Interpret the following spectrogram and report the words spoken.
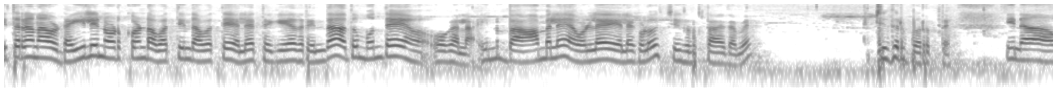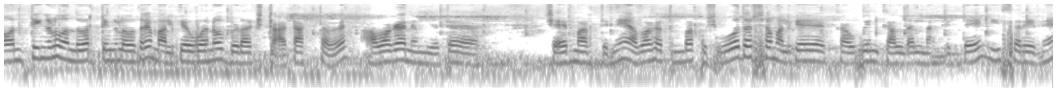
ಈ ಥರ ನಾವು ಡೈಲಿ ನೋಡ್ಕೊಂಡು ಅವತ್ತಿಂದ ಅವತ್ತೇ ಎಲೆ ತೆಗೆಯೋದ್ರಿಂದ ಅದು ಮುಂದೆ ಹೋಗಲ್ಲ. ಇನ್ನು ಬ, ಆಮೇಲೆ ಒಳ್ಳೆಯ ಎಲೆಗಳು ಚಿಗುರ್ತಾ ಇದ್ದಾವೆ. ಚಿಗುರು ಬರುತ್ತೆ. ಇನ್ನು ಒಂದು ತಿಂಗಳು, ಒಂದೂವರೆ ತಿಂಗಳು ಹೋದರೆ ಮಲ್ಲಿಗೆ ಹೂವನೂ ಬಿಡೋಕ್ಕೆ ಸ್ಟಾರ್ಟ್ ಆಗ್ತವೆ. ಆವಾಗ ನಿಮ್ಮ ಜೊತೆ ಶೇರ್ ಮಾಡ್ತೀನಿ. ಆವಾಗ ತುಂಬ ಖುಷಿ. ಹೋದ ವರ್ಷ ಮಲ್ಲಿಗೆ ಹೂವಿನ ಕಾಲದಲ್ಲಿ ನಾನಿದ್ದೆ ಈ ಸರಿನೇ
